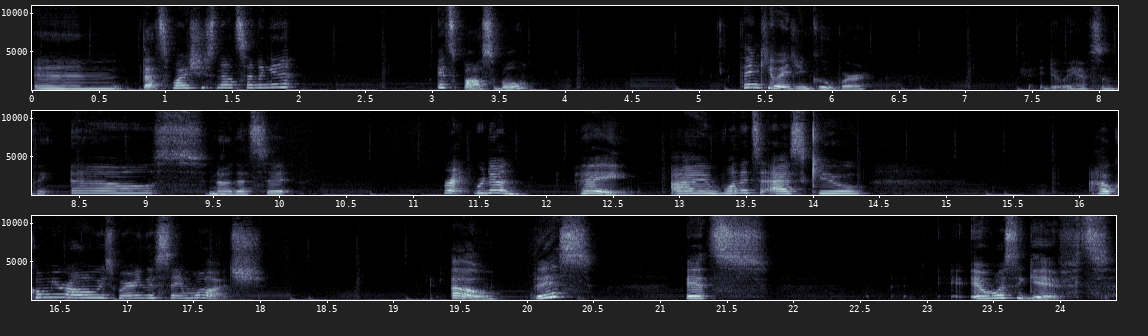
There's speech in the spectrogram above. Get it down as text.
and that's why she's not selling it? It's possible. Thank you, Agent Cooper. Okay, do we have something else? No, that's it. Right, we're done. Hey, I wanted to ask you, how come you're always wearing the same watch? Oh, this? It's... It was a gift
